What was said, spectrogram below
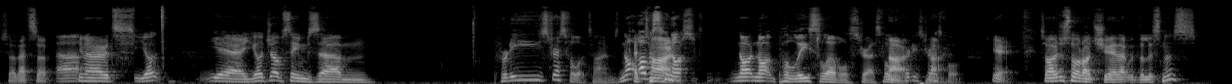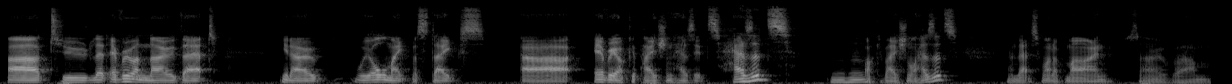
So that's a, you know, it's your yeah, your job seems um pretty stressful at times. Not At obviously times. not not not police level stressful, No, pretty no. stressful. Yeah. So I just thought I'd share that with the listeners uh, to let everyone know that, you know, we all make mistakes. Uh, every occupation has its hazards, occupational hazards, and that's one of mine. So, um,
